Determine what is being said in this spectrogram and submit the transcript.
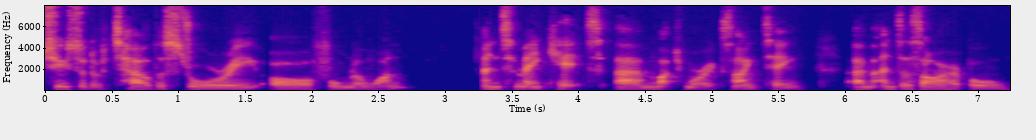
to sort of tell the story of Formula One and to make it um, much more exciting um, and desirable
